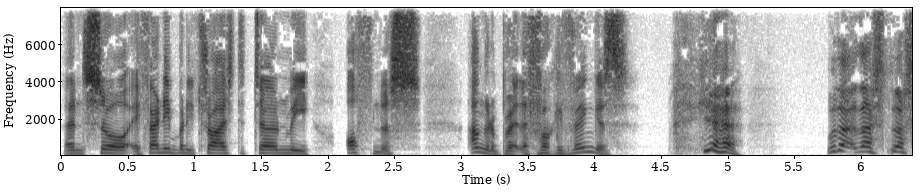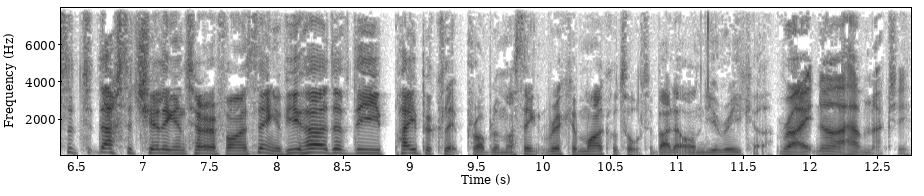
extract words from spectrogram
And so, if anybody tries to turn me offness, I'm going to break their fucking fingers. Yeah. Well, that, that's that's the that's the chilling and terrifying thing. Have you heard of the paperclip problem? I think Rick and Michael talked about it on Eureka. Right? No, I haven't actually.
